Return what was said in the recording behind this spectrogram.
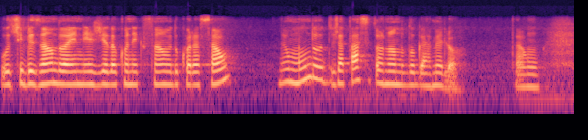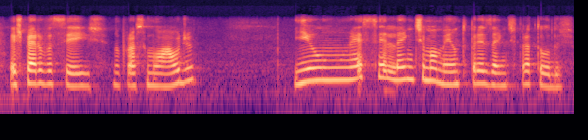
utilizando a energia da conexão e do coração, né, o mundo já está se tornando um lugar melhor. Então, eu espero vocês no próximo áudio e um excelente momento presente para todos.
